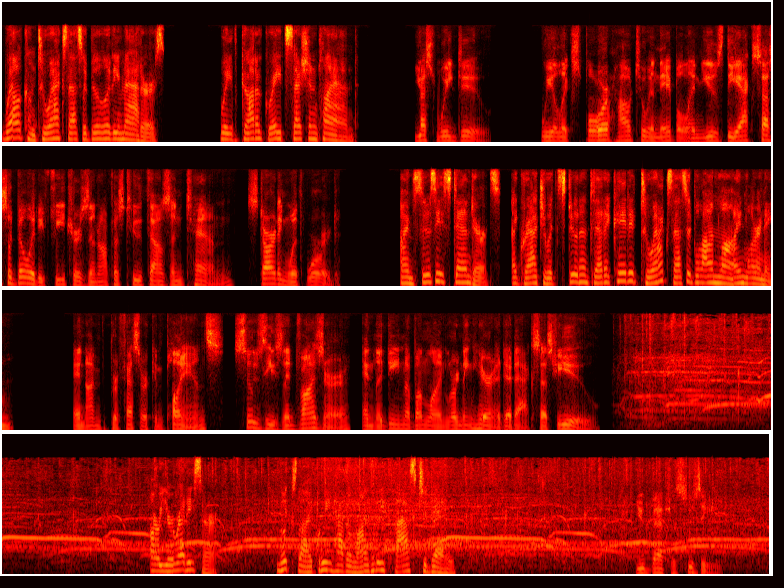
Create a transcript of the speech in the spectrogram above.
Welcome to Accessibility Matters. We've got a great session planned. Yes, we do. We'll explore how to enable and use the accessibility features in Office 2010, starting with Word. I'm Susie Standards, a graduate student dedicated to accessible online learning. And I'm Professor Compliance, Susie's advisor, and the Dean of Online Learning here at EdAccessU. Are you ready, sir? Looks like we have a lively class today. You betcha, Susie.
